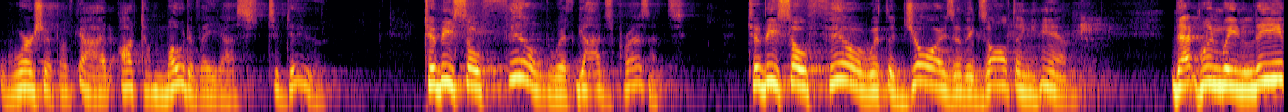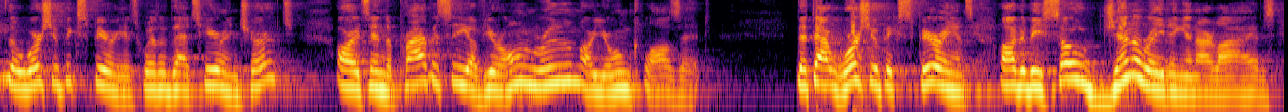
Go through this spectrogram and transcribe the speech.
worship of God ought to motivate us to do. To be so filled with God's presence, to be so filled with the joys of exalting Him that when we leave the worship experience, whether that's here in church or it's in the privacy of your own room or your own closet. That that worship experience ought to be so generating in our lives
